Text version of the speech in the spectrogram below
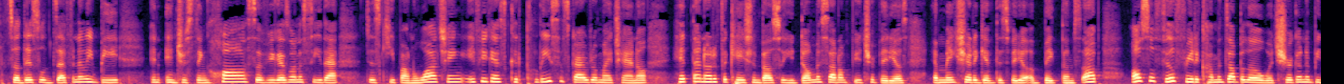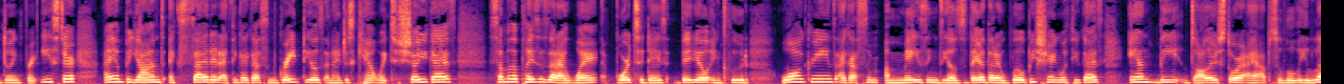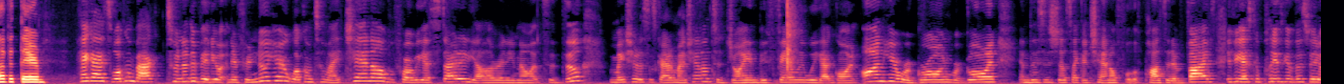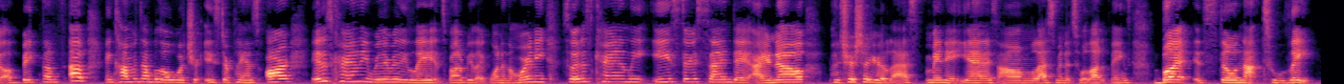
So this will definitely be an interesting haul. So if you guys want to see that, just keep on watching. If you guys could please subscribe to my channel, hit that notification bell so you don't miss out on future videos, and make sure to give this video a big thumbs up. Also, feel free to comment down below what you're going to be doing for Easter. I am beyond excited. I think I got some great deals and I just can't wait to show you guys. Some of the places that I went for today's video include Walgreens. I got some amazing deals there that I will be sharing with you guys and the dollar store. I absolutely love it there. Hey guys, welcome back to another video and if you're new here, welcome to my channel. Before we get started, y'all already know what to do. Make sure to subscribe to my channel to join the family we got going on here. We're growing, we're glowing, and this is just like a channel full of positive vibes. If you guys could please give this video a big thumbs up and comment down below what your Easter plans are. It is currently really, really late. It's about to be like 1 in the morning, so it is currently Easter Sunday. I know Patricia, your last minute, yes, um, last minute to a lot of things, but it's still not too late.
